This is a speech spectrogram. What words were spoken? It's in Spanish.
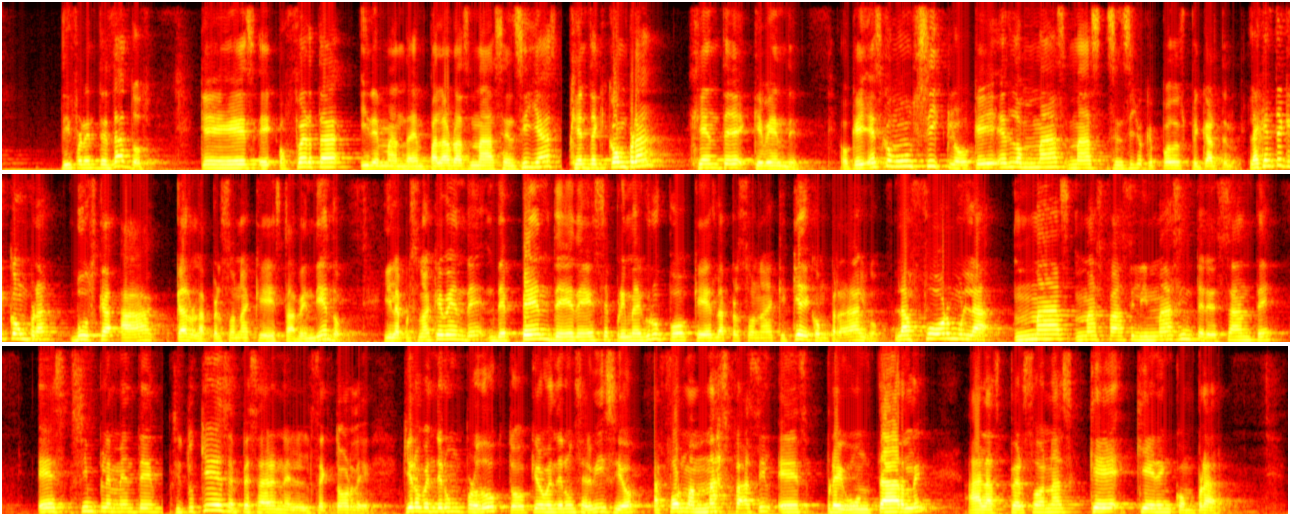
diferentes datos, que es eh, oferta y demanda. En palabras más sencillas, gente que compra, gente que vende. ¿Ok? Es como un ciclo, ¿ok? Es lo más, más sencillo que puedo explicártelo. La gente que compra busca a, claro, la persona que está vendiendo. Y la persona que vende depende de ese primer grupo, que es la persona que quiere comprar algo. La fórmula más, más fácil y más interesante es simplemente, si tú quieres empezar en el sector de quiero vender un producto, quiero vender un servicio, la forma más fácil es preguntarle a las personas que quieren comprar.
